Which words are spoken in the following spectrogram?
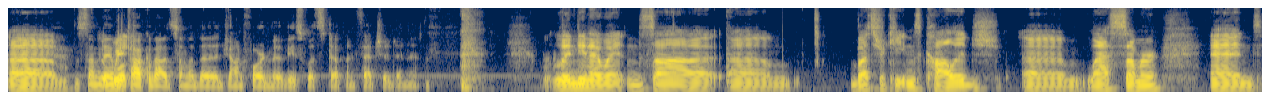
Um, Someday we- we'll talk about some of the John Ford movies with Stepin Fetchit in it. Lindy and I went and saw um, Buster Keaton's College um, last summer, and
